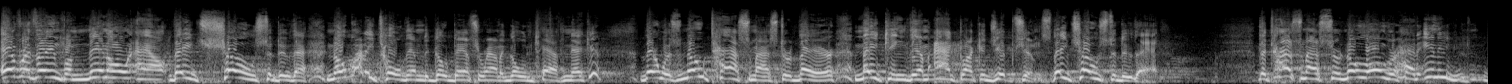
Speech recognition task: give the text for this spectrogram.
Everything from then on out, they chose to do that. Nobody told them to go dance around a golden calf naked. There was no taskmaster there making them act like Egyptians. They chose to do that. The taskmaster no longer had any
